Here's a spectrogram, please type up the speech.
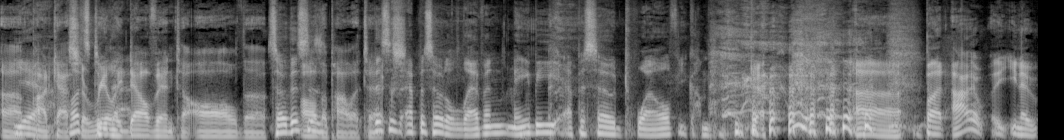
of Yeah, podcasts to really that. delve into all the So this all is the politics. This is episode eleven, maybe episode twelve. You come back. but I, you know,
